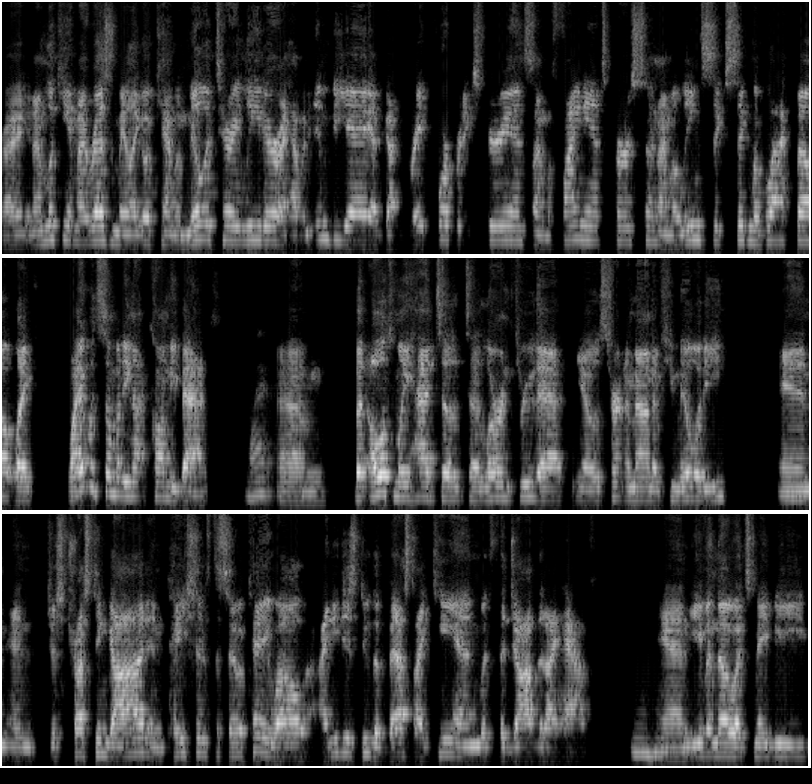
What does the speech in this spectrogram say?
right? And I'm looking at my resume like, okay, I'm a military leader, I have an MBA, I've got great corporate experience, I'm a finance person, I'm a Lean Six Sigma black belt. Like, why would somebody not call me back? Right. Um, but ultimately had to, to learn through that, you know, a certain amount of humility and mm-hmm. and just trusting God and patience to say, okay, well, I need to just do the best I can with the job that I have. Mm-hmm. And even though it's maybe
